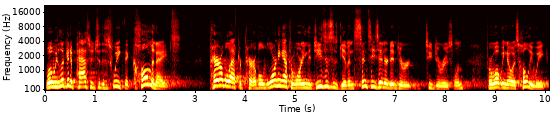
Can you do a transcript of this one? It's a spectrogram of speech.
Well, we look at a passage this week that culminates parable after parable, warning after warning that Jesus has given since he's entered into to Jerusalem for what we know as Holy Week.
